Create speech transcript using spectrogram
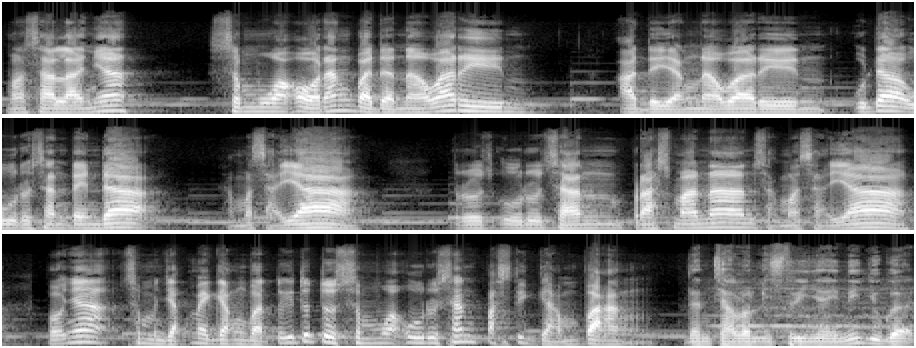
Masalahnya semua orang pada nawarin. Ada yang nawarin, udah urusan tenda sama saya. Terus urusan prasmanan sama saya. Pokoknya semenjak megang batu itu tuh semua urusan pasti gampang. Dan calon istrinya ini juga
